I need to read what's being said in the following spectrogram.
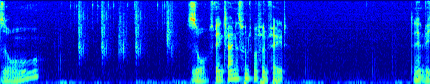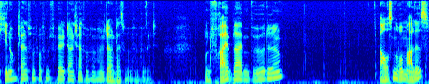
So. So, es wäre ein kleines 5x5 Feld. Dann hätten wir hier noch ein kleines 5x5 Feld, da ein kleines 5x5 Feld, da ein kleines 5x5 Feld. Und frei bleiben würde außenrum alles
